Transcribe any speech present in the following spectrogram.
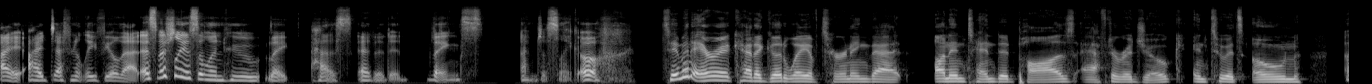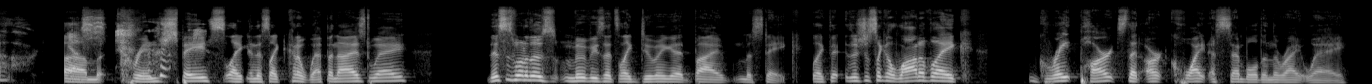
I I definitely feel that, especially as someone who like has edited things. I'm just like, oh, Tim and Eric had a good way of turning that unintended pause after a joke into its own oh um Yes. cringe space like in this like kind of weaponized way. This is one of those movies that's like doing it by mistake. Like there, there's just like a lot of like great parts that aren't quite assembled in the right way.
